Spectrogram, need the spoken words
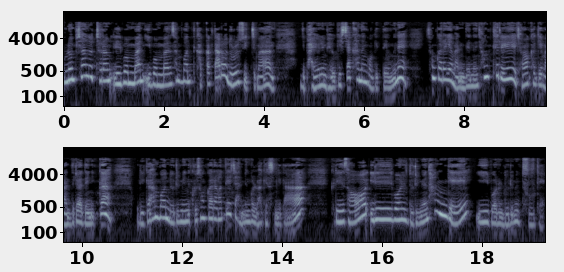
물론 피아노처럼 1번만, 2번만, 3번 각각 따로 누를 수 있지만 이제 바이올린 배우기 시작하는 거기 때문에 손가락에 만드는 형태를 정확하게 만들어야 되니까 우리가 한번 누르면 그 손가락은 떼지 않는 걸로 하겠습니다. 그래서 1번을 누르면 1개, 2번을 누르면 2개.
